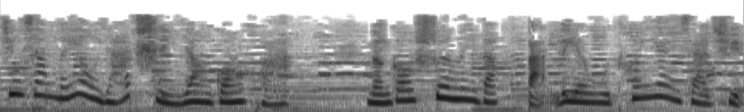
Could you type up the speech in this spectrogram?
就像没有牙齿一样光滑，能够顺利的把猎物吞咽下去。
